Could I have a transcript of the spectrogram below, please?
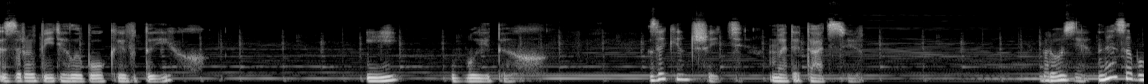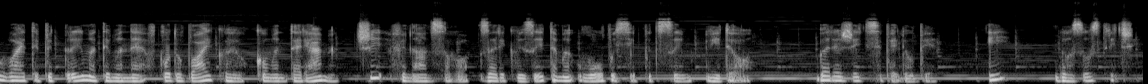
Зробіть глибокий вдих і видих. Закінчіть медитацію. Друзі, не забувайте підтримати мене вподобайкою, коментарями чи фінансово за реквізитами в описі під цим відео. Бережіть себе, любі, і до зустрічі!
